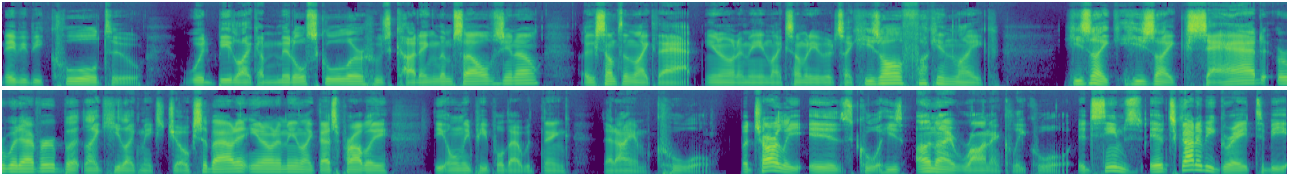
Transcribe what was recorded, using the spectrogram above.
maybe be cool to would be like a middle schooler who's cutting themselves, you know? Like something like that. You know what I mean? Like somebody that's like he's all fucking like he's like he's like sad or whatever, but like he like makes jokes about it, you know what I mean? Like that's probably the only people that would think that I am cool. But Charley is cool. He's unironically cool. It seems it's got to be great to be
